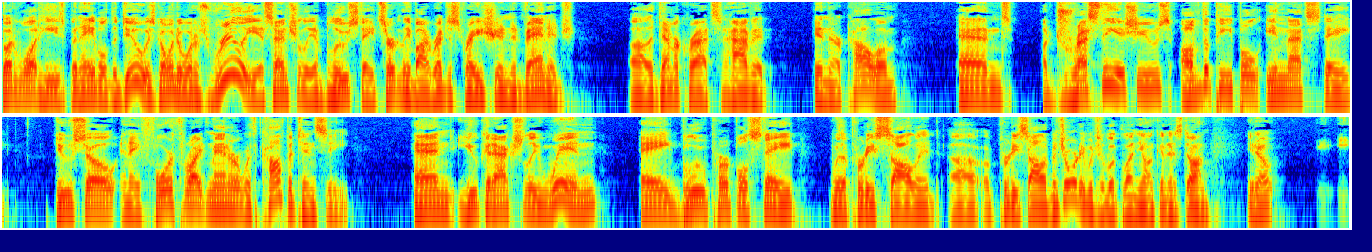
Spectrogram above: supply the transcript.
But what he's been able to do is go into what is really essentially a blue state, certainly by registration advantage uh, the Democrats have it in their column and address the issues of the people in that state, do so in a forthright manner with competency, and you could actually win a blue purple state with a pretty solid, uh, a pretty solid majority, which is what Glenn Youngkin has done. You know,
